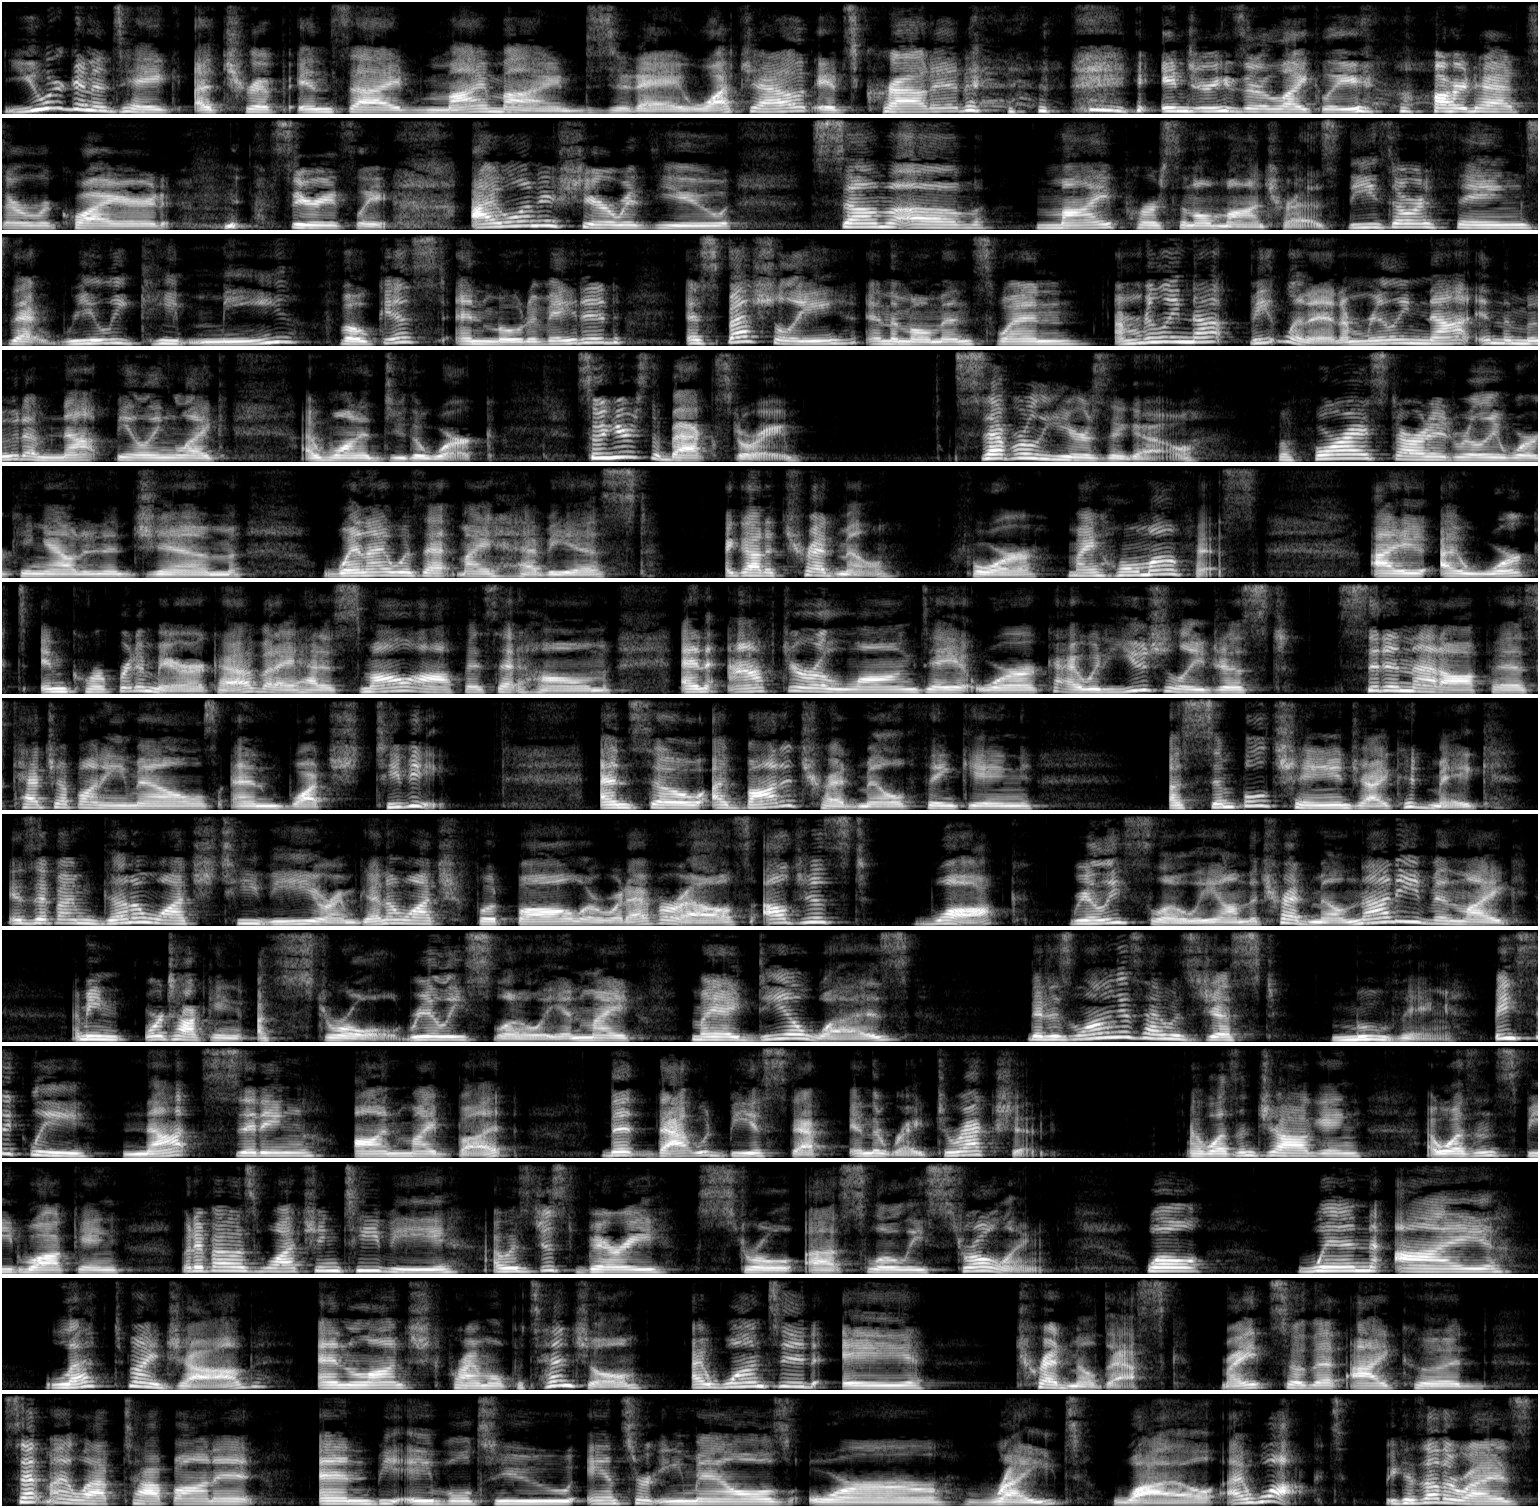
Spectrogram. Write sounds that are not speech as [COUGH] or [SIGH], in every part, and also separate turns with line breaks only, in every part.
you are going to take a trip inside my mind today. Watch out, it's crowded. [LAUGHS] Injuries are likely, [LAUGHS] hard hats are required. [LAUGHS] Seriously, I want to share with you some of my personal mantras. These are things that really keep me focused and motivated, especially in the moments when I'm really not feeling it. I'm really not in the mood. I'm not feeling like I want to do the work. So here's the backstory. Several years ago, before I started really working out in a gym, when I was at my heaviest, I got a treadmill for my home office. I, I worked in corporate America, but I had a small office at home. And after a long day at work, I would usually just sit in that office, catch up on emails, and watch TV. And so I bought a treadmill thinking a simple change I could make is if I'm gonna watch TV or I'm gonna watch football or whatever else, I'll just walk really slowly on the treadmill. Not even like, I mean, we're talking a stroll really slowly. And my, my idea was that as long as I was just moving, basically not sitting on my butt, that that would be a step in the right direction. I wasn't jogging, I wasn't speed walking, but if I was watching TV, I was just very stroll, uh, slowly strolling. Well, when I left my job and launched Primal Potential, I wanted a treadmill desk, right? So that I could set my laptop on it and be able to answer emails or write while I walked. Because otherwise,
